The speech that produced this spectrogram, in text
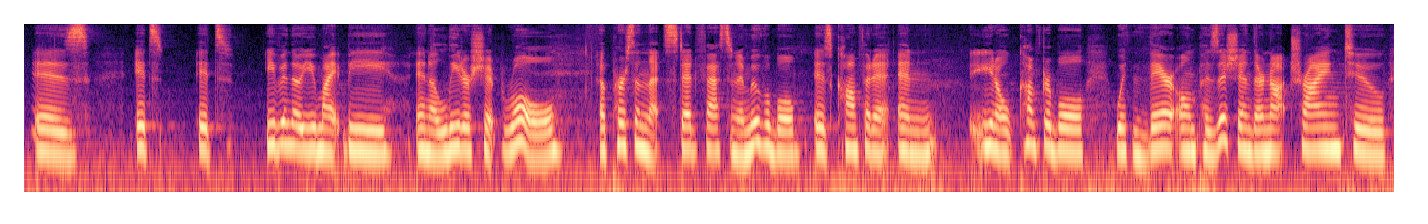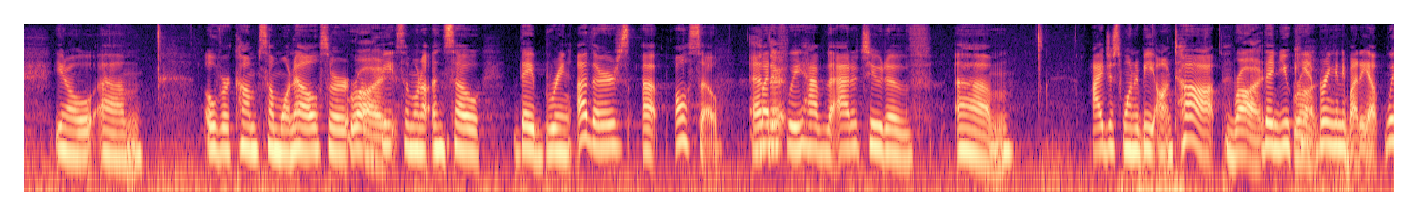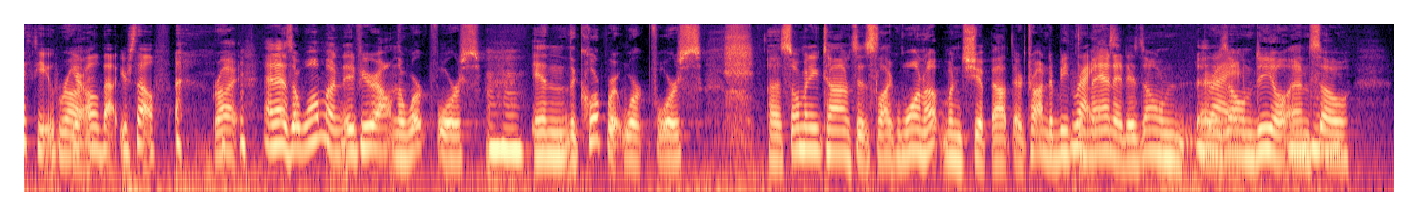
is it's it's even though you might be in a leadership role, a person that's steadfast and immovable is confident and you know comfortable with their own position. They're not trying to, you know. Um, overcome someone else or, or beat someone else and so they bring others up also And but if we have the attitude of um, I just want to be on top, Right, then you can't right. bring anybody up with you. Right. You're all about yourself. Right. And as a woman, if you're out in the workforce, Mm-hmm. in the corporate workforce, uh, so many times it's like one-upmanship out there, trying to beat the man at his own at his Right. Mm-hmm. own deal. And so,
